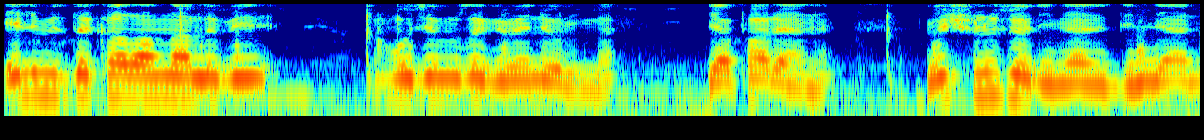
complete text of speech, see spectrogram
elimizde kalanlarla bir hocamıza güveniyorum ben. Yapar yani. Ve şunu söyleyeyim yani dinleyen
